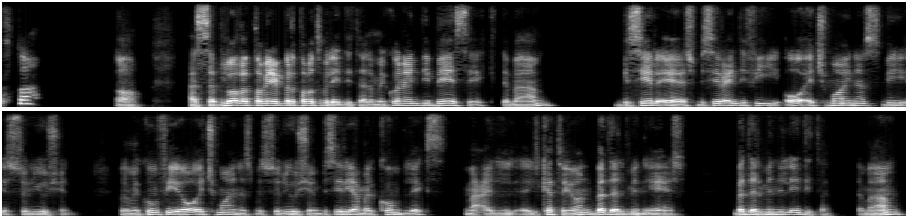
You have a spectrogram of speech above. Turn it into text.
صح. آه. هسا بالوضع الطبيعي بيرتبط بال EDTA. لما يكون عندي basic تمام؟ بصير إيش؟ بصير عندي في OH minus بال solution لما يكون في OH minus بال solution بصير يعمل complex مع ال- ال cation بدل من إيش؟ بدل من ال EDTA تمام؟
